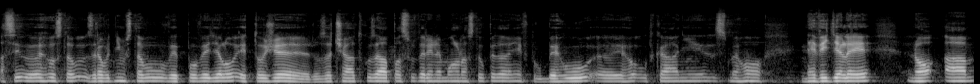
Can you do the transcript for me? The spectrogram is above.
Asi o jeho stavu, zdravotním stavu vypovědělo i to, že do začátku zápasu tedy nemohl nastoupit ani v průběhu eh, jeho utkání, jsme ho neviděli. No a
